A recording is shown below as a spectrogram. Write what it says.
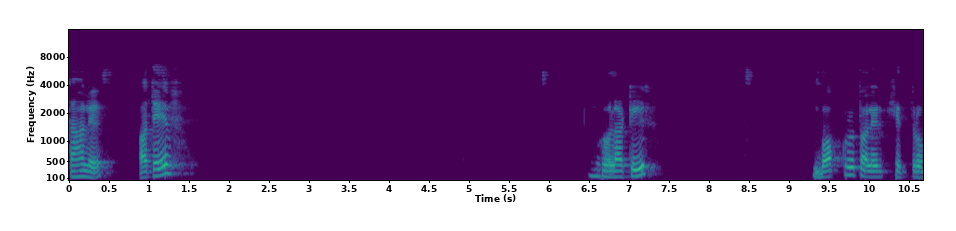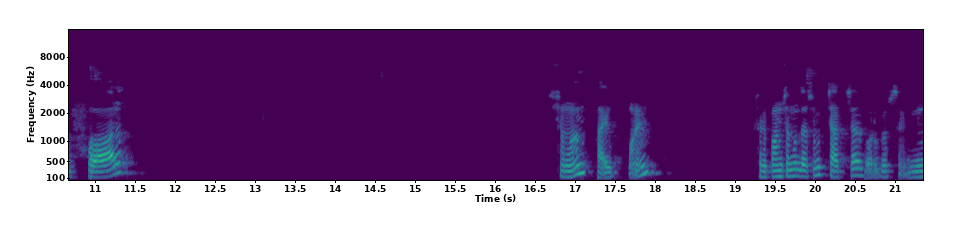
তাহলে অতএব গোলাটির বক্রতলের ক্ষেত্রফল সমান ফাইভ পয়েন্ট সরি পঞ্চান্ন দশমিক চার চার বর্গ সেমি।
